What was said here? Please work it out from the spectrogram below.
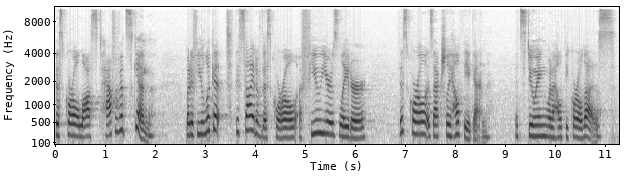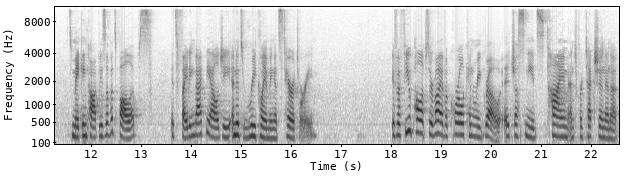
This coral lost half of its skin, but if you look at the side of this coral a few years later, this coral is actually healthy again. It's doing what a healthy coral does it's making copies of its polyps, it's fighting back the algae, and it's reclaiming its territory. If a few polyps survive, a coral can regrow. It just needs time and protection and a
